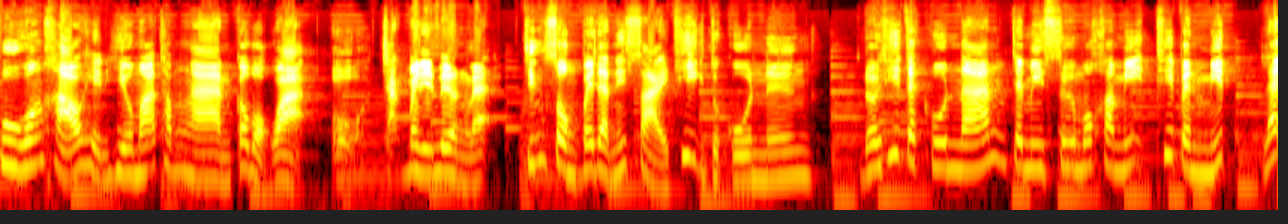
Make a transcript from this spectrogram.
ปู่ของเขาเห็นฮิวมะทำงานก็บอกว่า โอ้ชักไม่ได้เรื่องแล้ว จึงส่งไปดัดนิสัยที่อีกตระกูลหนึ่ง โดยที่ตระกูลนั้นจะมีซึโมคามิที่เป็นมิตร และ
